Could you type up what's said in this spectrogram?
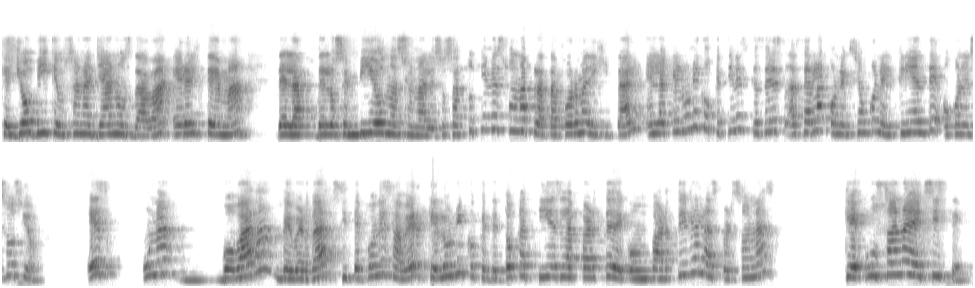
que yo vi que Usana ya nos daba era el tema de, la, de los envíos nacionales. O sea, tú tienes una plataforma digital en la que lo único que tienes que hacer es hacer la conexión con el cliente o con el socio. Es una bobada, de verdad, si te pones a ver que lo único que te toca a ti es la parte de compartirle a las personas que Usana existe.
